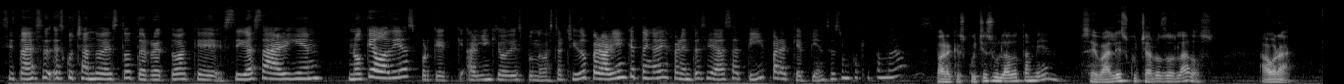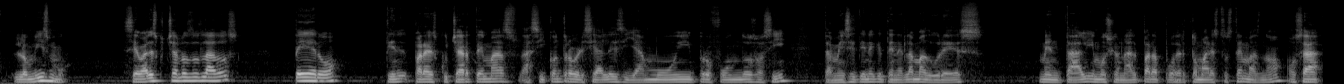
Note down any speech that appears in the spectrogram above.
Si estás escuchando esto, te reto a que sigas a alguien, no que odies, porque alguien que odies pues no va a estar chido, pero alguien que tenga diferentes ideas a ti para que pienses un poquito más. Para que escuches su lado también. Se vale escuchar los dos lados. Ahora, lo mismo, se vale escuchar los dos lados, pero tiene, para escuchar temas así controversiales y ya muy profundos o así, también se tiene que tener la madurez mental y emocional para poder tomar estos temas, ¿no? O sea,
